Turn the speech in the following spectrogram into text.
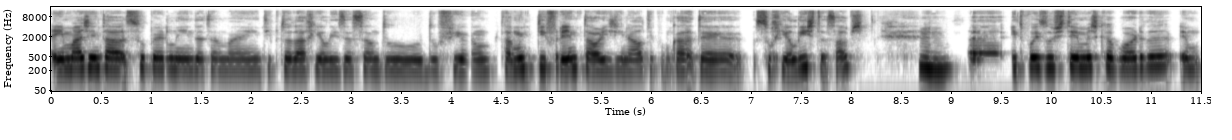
A imagem está super linda também, tipo toda a realização do, do filme está muito diferente, está original, tipo um bocado até surrealista, sabes? Uhum. E depois os temas que aborda, é-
